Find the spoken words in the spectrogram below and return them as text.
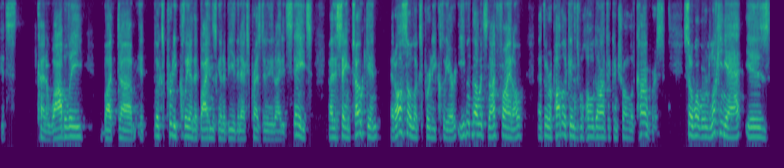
it's kind of wobbly, but um, it looks pretty clear that Biden's going to be the next president of the United States. By the same token, it also looks pretty clear, even though it's not final, that the Republicans will hold on to control of Congress. So, what we're looking at is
